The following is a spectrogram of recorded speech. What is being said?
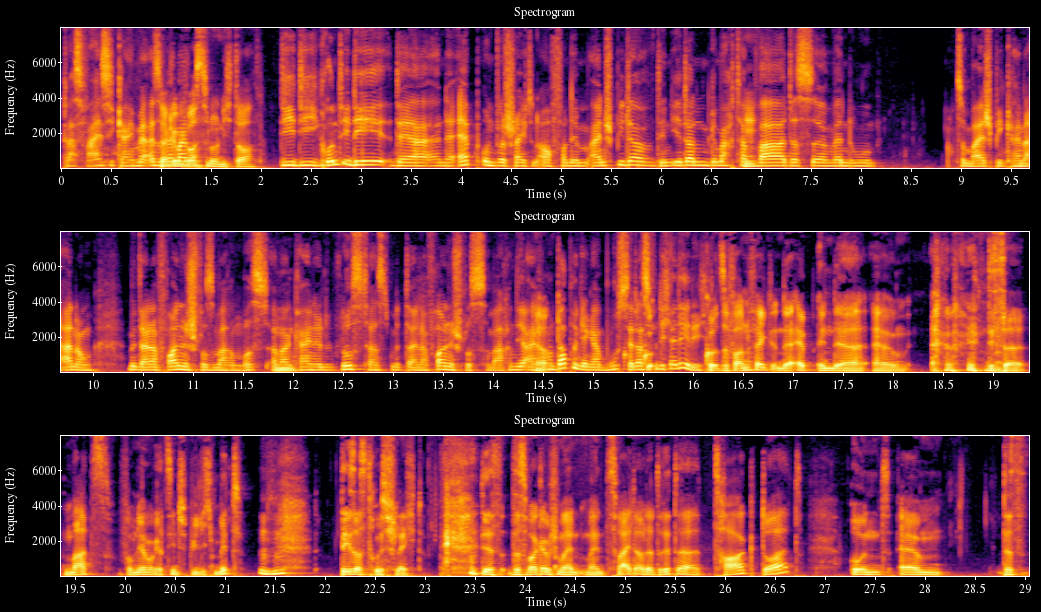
Das weiß ich gar nicht mehr. Also, Da wenn glaube ich, man warst du noch nicht da. die, die Grundidee der, der App und wahrscheinlich dann auch von dem Einspieler, den ihr dann gemacht habt, Hm. war, dass äh, wenn du zum Beispiel, keine Ahnung, mit deiner Freundin Schluss machen musst, aber Mhm. keine Lust hast, mit deiner Freundin Schluss zu machen, dir einfach Ja. einen Doppelgänger buchst, der das Ku- für dich erledigt. Kurzer Fun Fact: In der App, in der, ähm, in dieser Matz vom Neo-Magazin spiele ich mit. Mhm. Desaströs schlecht. Das, das war, glaube ich, mein, mein zweiter oder dritter Tag dort. Und ähm, das,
